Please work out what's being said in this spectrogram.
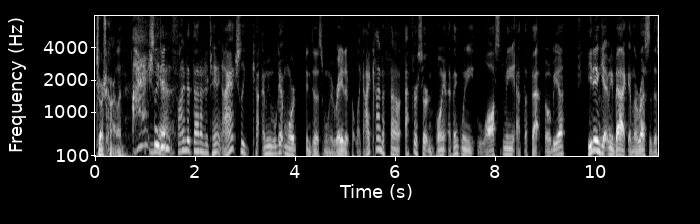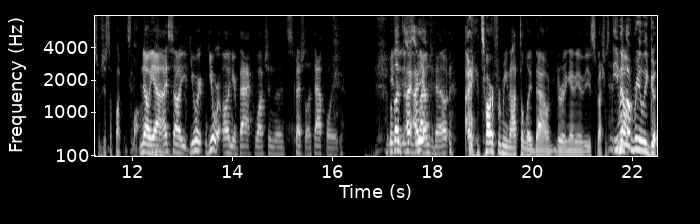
George Carlin. I actually Yeah. didn't find it that entertaining. I actually, ki- I mean, we'll get more into this when we rate it, but like, I kind of found after a certain point, I think when he lost me at the fat phobia, he didn't get me back, and the rest of this was just a fucking slog. no, Mm. yeah, I saw you. You were you were on your back watching the special at that point. Well, that's- just I- I- lounging out. I, it's hard for me not to lay down during any of these specials, even No. the really good,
